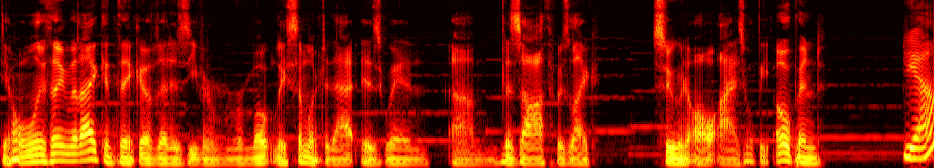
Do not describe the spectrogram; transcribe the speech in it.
The only thing that I can think of that is even remotely similar to that is when um, N'Zoth was like, "Soon all eyes will be opened." Yeah.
